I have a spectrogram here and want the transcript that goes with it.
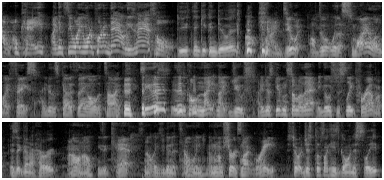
Ow, okay. I can see why you want to put him down. He's an asshole. Do you think you can do it? Oh, can I do it? I'll do it with a smile on my face. I do this kind of thing all the time. See this? This is called night night juice. I just give him some of that and he goes to sleep forever. Is it gonna hurt? I don't know. He's a cat. It's not like he's gonna tell me. I mean, I'm sure it's not great. So it just looks like he's going to sleep?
